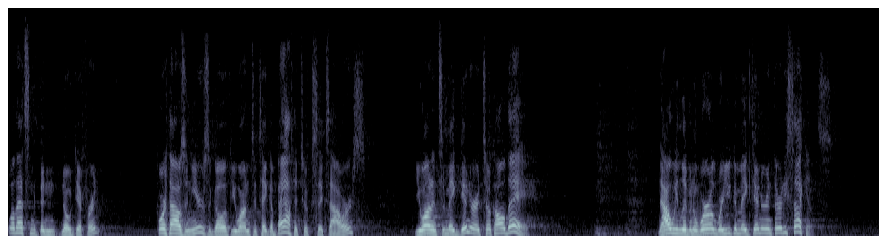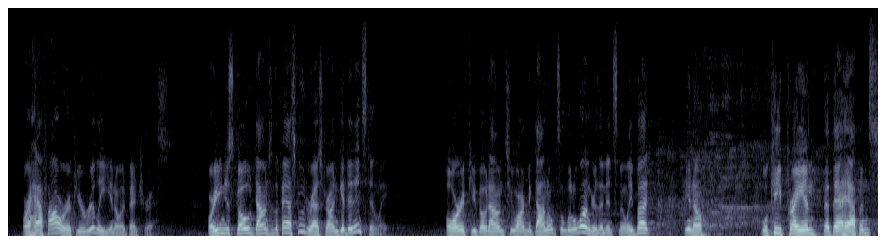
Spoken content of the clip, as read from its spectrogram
Well, that's been no different. 4,000 years ago, if you wanted to take a bath, it took six hours. You wanted to make dinner, it took all day. Now we live in a world where you can make dinner in 30 seconds or a half hour if you're really, you know, adventurous. Or you can just go down to the fast food restaurant and get it instantly. Or if you go down to our McDonald's, a little longer than instantly. But, you know, we'll keep praying that that happens.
